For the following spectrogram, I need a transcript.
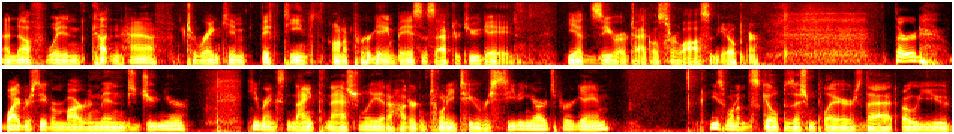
enough when cut in half to rank him 15th on a per game basis after two games. He had zero tackles for loss in the opener. Third, wide receiver Marvin Mims Jr. He ranks ninth nationally at 122 receiving yards per game. He's one of the skill position players that OU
